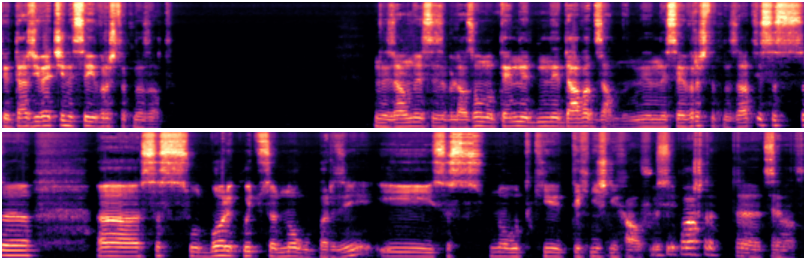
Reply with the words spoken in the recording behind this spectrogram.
Те даже вече не се и връщат назад. Не знам да се забелязал, но те не, не дават зам, не, не се връщат назад и с, а, а, с отбори, които са много бързи и с много такива технични халфове си плащат а, цената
